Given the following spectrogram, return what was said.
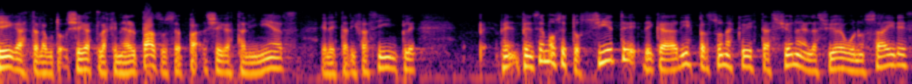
llega, hasta la auto, llega hasta la General Paz, o sea, llega hasta Liniers, el es tarifa simple. Pensemos esto, 7 de cada 10 personas que hoy estacionan en la ciudad de Buenos Aires,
